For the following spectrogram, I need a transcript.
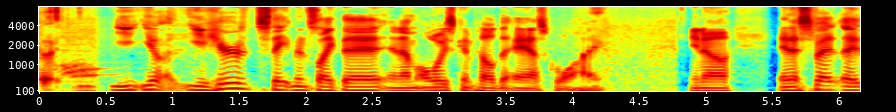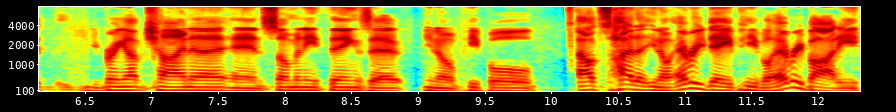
Uh, you, you you hear statements like that, and I'm always compelled to ask why. You know, and especially uh, you bring up China and so many things that you know people outside of you know everyday people, everybody,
